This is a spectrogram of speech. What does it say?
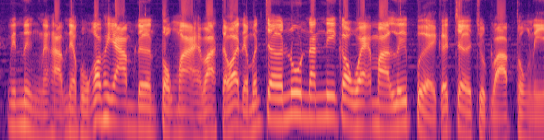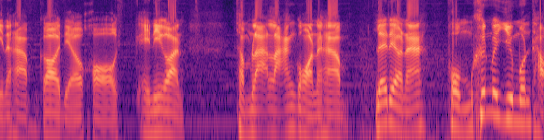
กนิดหนึ่งนะครับเนี่ยผมก็พยายามเดินตรงมาเห็นปะแต่ว่าเดี๋ยวมันเจอนู่นนั่นนี่ก็แวะมาเรื่อยเปื่อยก็เจอจุดวาร์ปตรงนี้นะครับ ก็เดี๋ยวขอไอ้นี่ก่อนชำระล้างก่อนนะครับแล้วเดี๋ยวนะ ผมขึ้นมายืนบนถา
